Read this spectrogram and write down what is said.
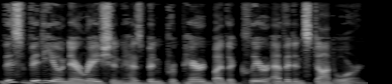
This video narration has been prepared by theclearevidence.org.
